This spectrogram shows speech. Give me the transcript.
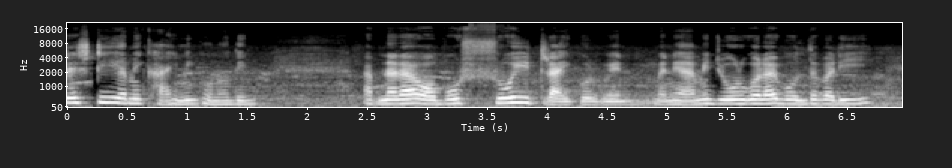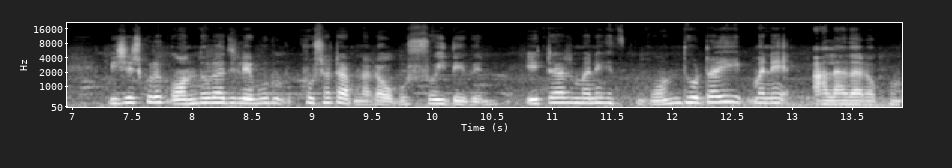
টেস্টি আমি খাইনি কোনো দিন আপনারা অবশ্যই ট্রাই করবেন। মানে আমি জোর গলায় বলতে পারি, বিশেষ করে গন্ধরাজ লেবুর খোসাটা আপনারা অবশ্যই দেবেন। এটার মানে গন্ধটাই মানে আলাদা রকম।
